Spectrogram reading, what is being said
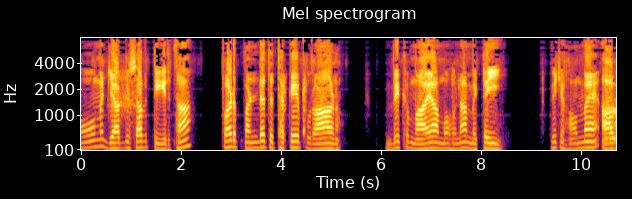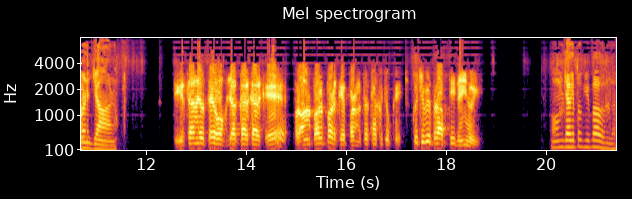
ਓਮ ਜਗ ਸਭ ਤੀਰਥਾਂ ਪੜ ਪੰਡਤ ਥਕੇ ਪੁਰਾਣ ਵਿਖ ਮਾਇਆ ਮੋਹ ਨਾ ਮਿਟਈ ਵਿੱਚ ਹਉਮੈ ਆਵਣ ਜਾਣ ਤੀਰਥਾਂ ਦੇ ਉੱਤੇ ਹੋਮ ਜਗ ਕਰ ਕਰਕੇ ਪ੍ਰਾਣ ਪੜ ਪੜ ਕੇ ਪੰਡਤ ਥੱਕ ਚੁੱਕੇ ਕੁਝ ਵੀ ਪ੍ਰਾਪਤੀ ਨਹੀਂ ਹੋਈ ਓਮ ਜਗ ਤੋਂ ਕੀ ਭਾਵ ਹੁੰਦਾ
